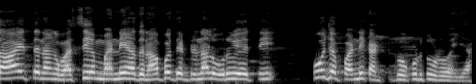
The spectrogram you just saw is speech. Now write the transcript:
தாயத்தை நாங்கள் வசியம் பண்ணி அது நாற்பத்தெட்டு நாள் உருவேற்றி பூஜை பண்ணி கட்டு கொடுத்து விடுவோம் ஐயா.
